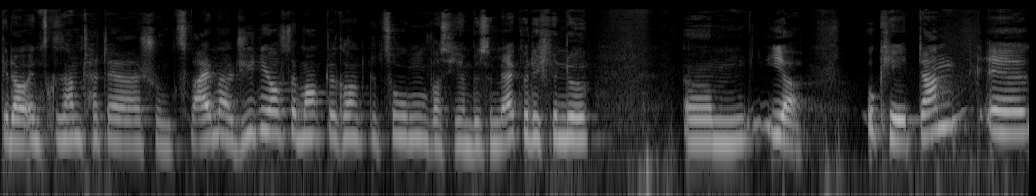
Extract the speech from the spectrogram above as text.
genau, insgesamt hat er schon zweimal Genie auf dem Hauptaccount gezogen, was ich ein bisschen merkwürdig finde. Ähm, ja, okay, dann äh,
